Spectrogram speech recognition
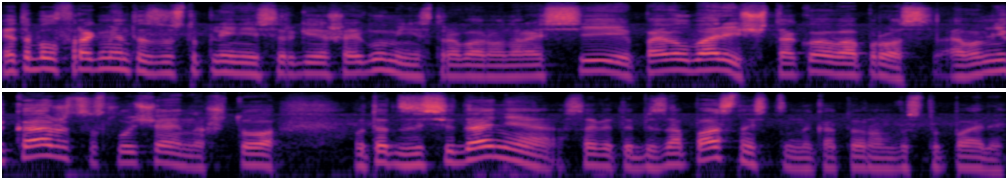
Это был фрагмент из выступления Сергея Шойгу, министра обороны России. Павел Борисович, такой вопрос. А вам не кажется случайно, что вот это заседание Совета Безопасности, на котором выступали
